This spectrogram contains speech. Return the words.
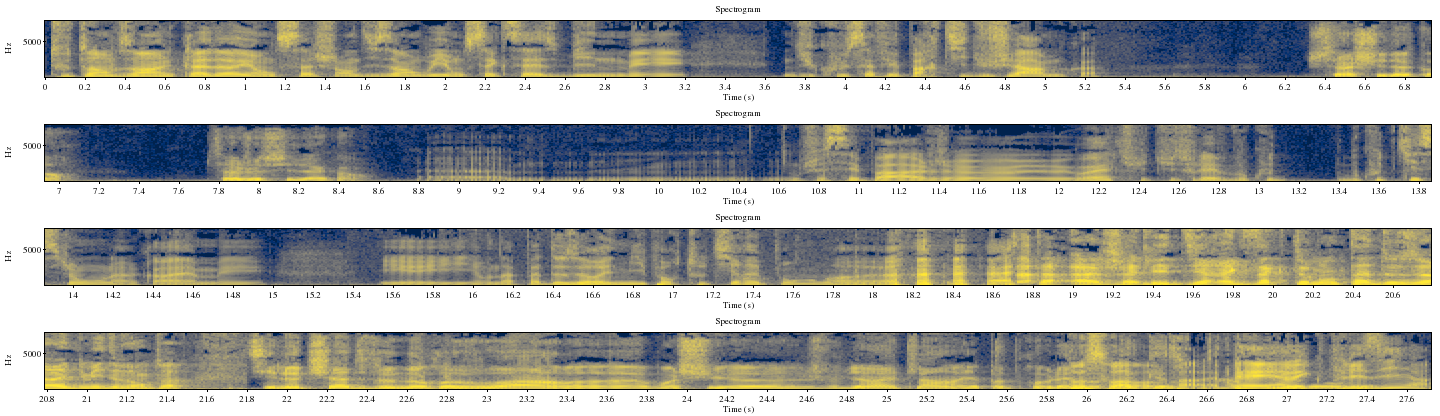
Tout en faisant un clin d'œil, en sachant, en disant, oui, on sait que c'est has-been, mais du coup, ça fait partie du charme, quoi. Ça, je suis d'accord. Ça, je suis d'accord. Je sais pas, je, ouais, tu, tu soulèves beaucoup, de- beaucoup de questions, là, quand même, et, et on n'a pas deux heures et demie pour tout y répondre. Ah, j'allais dire exactement, t'as deux heures et demie devant toi. Si le chat veut me revoir, euh, moi je suis, euh, je veux bien être là. Il y a pas de problème. Bonsoir, bonsoir. Ben, avec plaisir.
